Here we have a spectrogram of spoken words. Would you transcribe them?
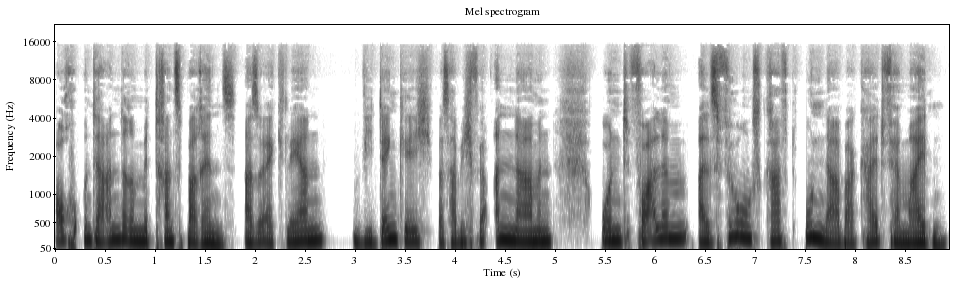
auch unter anderem mit Transparenz. Also erklären, wie denke ich, was habe ich für Annahmen und vor allem als Führungskraft Unnahbarkeit vermeiden.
